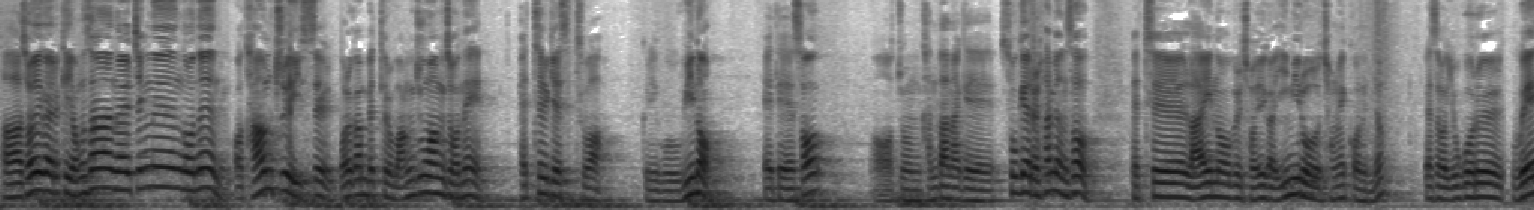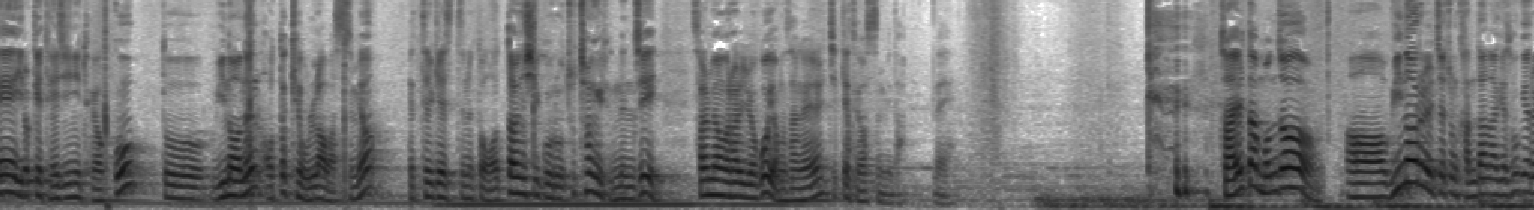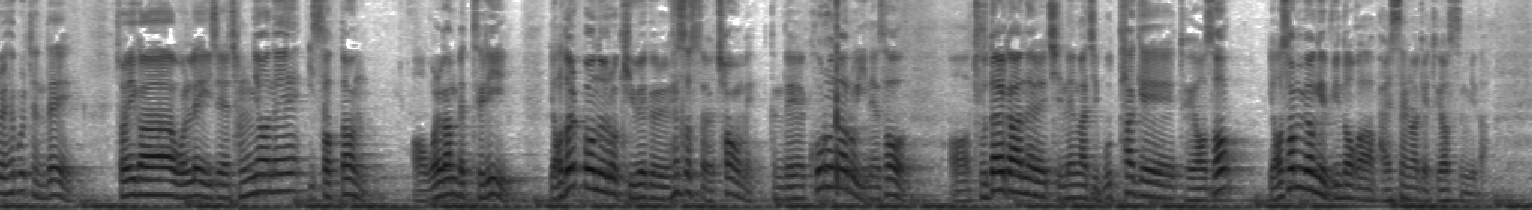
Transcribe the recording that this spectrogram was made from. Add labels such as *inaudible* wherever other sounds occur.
아, 저희가 이렇게 영상을 찍는 거는 어, 다음 주에 있을 월간 배틀 왕중왕전의 배틀 게스트와 그리고 위너에 대해서 어, 좀 간단하게 소개를 하면서 배틀 라인업을 저희가 임의로 정했거든요. 그래서 요거를 왜 이렇게 대진이 되었고 또 위너는 어떻게 올라왔으며 배틀 게스트는 또 어떤 식으로 초청이 됐는지 설명을 하려고 영상을 찍게 되었습니다. 네. *laughs* 자 일단 먼저 어, 위너를 이제 좀 간단하게 소개를 해볼 텐데 저희가 원래 이제 작년에 있었던 어, 월간 배틀이 8번으로 기획을 했었어요 처음에 근데 코로나로 인해서 어, 두 달간을 진행하지 못하게 되어서 6명의 위너가 발생하게 되었습니다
